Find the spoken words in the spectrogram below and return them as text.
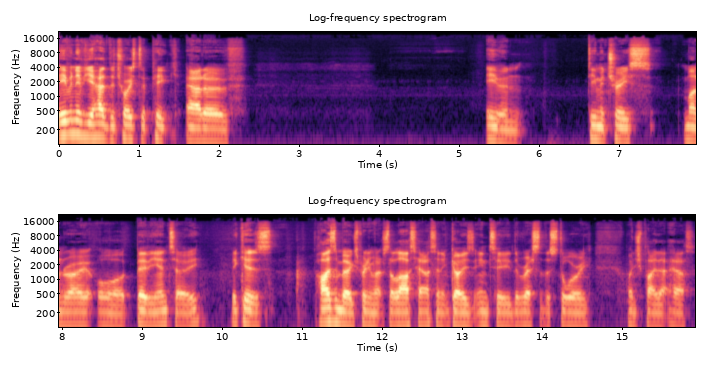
even if you had the choice to pick out of even Dimitrescu, Monroe, or Beviento, because Heisenberg's pretty much the last house and it goes into the rest of the story once you play that house.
